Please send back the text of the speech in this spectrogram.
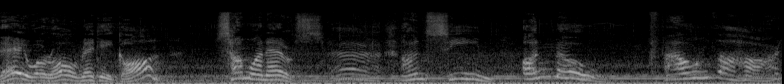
They were already gone. Someone else, ah, unseen, unknown, found the heart,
